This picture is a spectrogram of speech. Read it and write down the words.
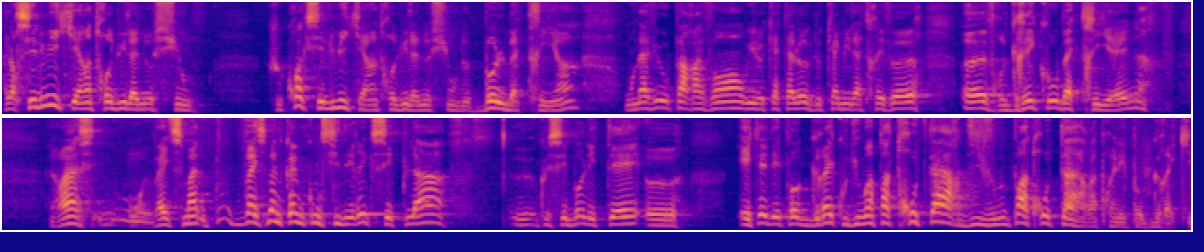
Alors c'est lui qui a introduit la notion, je crois que c'est lui qui a introduit la notion de bol bactrien. On avait auparavant, oui, le catalogue de Camilla Trevor, œuvre gréco-bactrienne, Weizmann, Weizmann, quand même considérait que ces plats, euh, que ces bols étaient, euh, étaient d'époque grecque, ou du moins pas trop tard, pas trop tard après l'époque grecque.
